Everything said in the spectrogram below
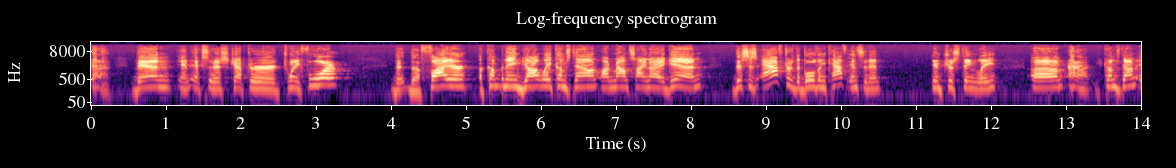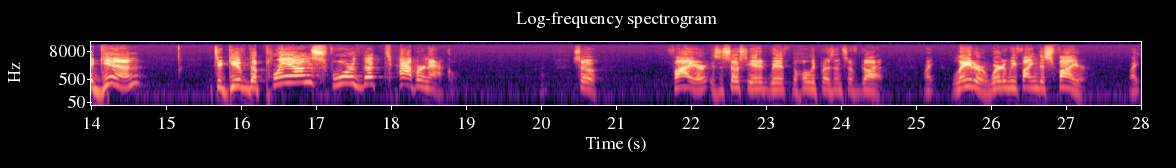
then in Exodus chapter 24, the, the fire accompanying Yahweh comes down on Mount Sinai again. This is after the golden calf incident, interestingly. Um, he comes down again to give the plans for the tabernacle. So, fire is associated with the holy presence of God. Right? Later, where do we find this fire? Right?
